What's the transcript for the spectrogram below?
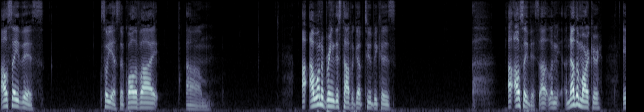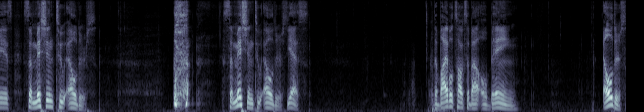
I'll say this. So yes, the qualified. Um, I, I want to bring this topic up too because I'll say this. Uh, let me. Another marker is submission to elders. submission to elders. Yes the Bible talks about obeying elders.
